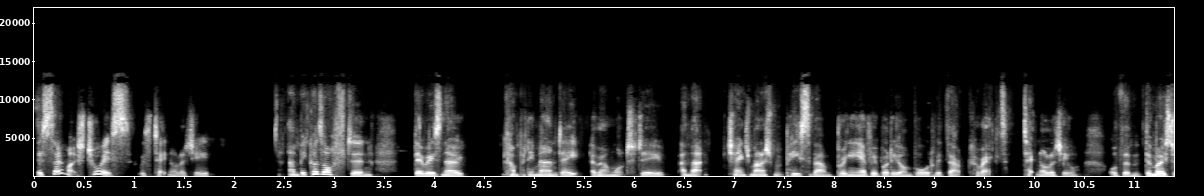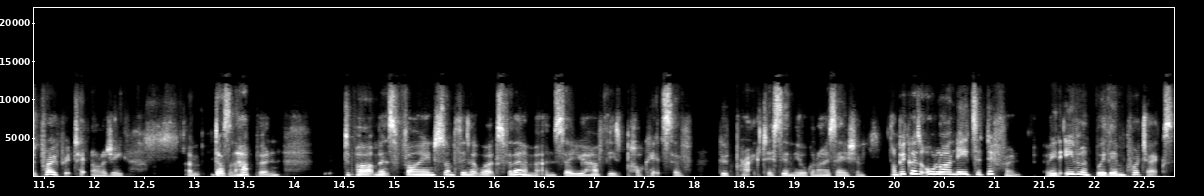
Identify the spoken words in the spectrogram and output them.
there's so much choice with technology. And because often there is no company mandate around what to do and that change management piece about bringing everybody on board with that correct technology or, or the, the most appropriate technology um, doesn't happen departments find something that works for them. And so you have these pockets of good practice in the organization. And because all our needs are different, I mean, even within projects,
